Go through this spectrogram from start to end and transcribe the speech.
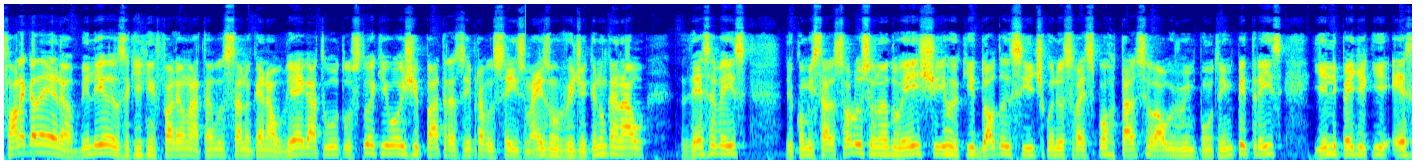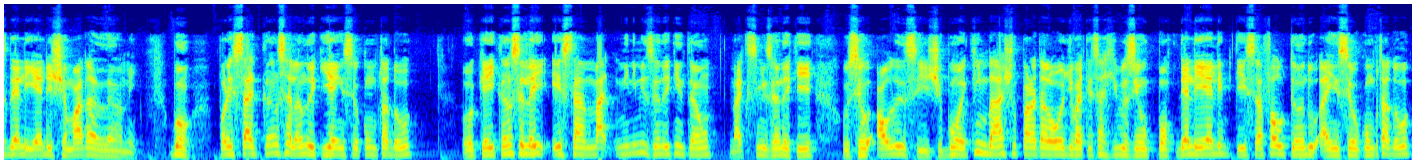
Fala galera, beleza? Aqui quem fala é o Natan, você está no canal DH Gatutos. Estou aqui hoje para trazer para vocês mais um vídeo aqui no canal, dessa vez de como estar solucionando este erro aqui do Audacity quando você vai exportar seu áudio em ponto .mp3 e ele pede aqui essa DLL chamada LAME. Bom, por estar cancelando aqui em seu computador, Ok, cancelei, está minimizando aqui então, maximizando aqui o seu Audacity. Bom, aqui embaixo para download vai ter esse arquivozinho .dll que está faltando aí em seu computador.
